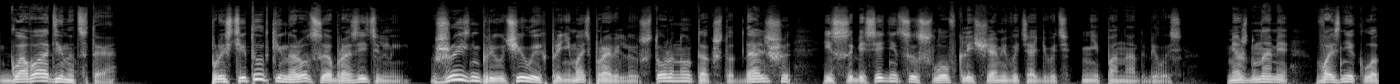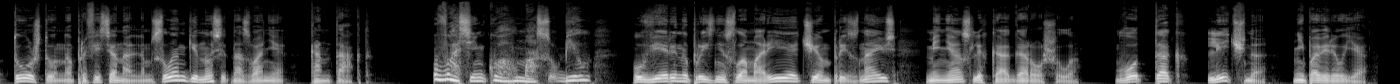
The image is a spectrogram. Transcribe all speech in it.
Глава 11. Проститутки народ сообразительный. Жизнь приучила их принимать правильную сторону, так что дальше из собеседницы слов клещами вытягивать не понадобилось. Между нами возникло то, что на профессиональном сленге носит название «контакт». «Васеньку алмаз убил», — уверенно произнесла Мария, чем, признаюсь, меня слегка огорошило. «Вот так лично?» — не поверил я. —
